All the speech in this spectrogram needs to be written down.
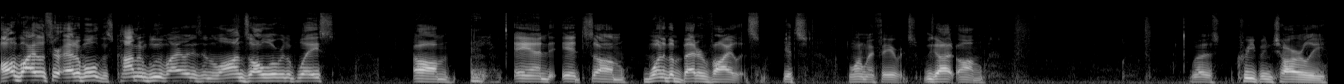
all violets are edible. This common blue violet is in lawns all over the place. Um, and it's um, one of the better violets. It's one of my favorites. We got um, we got this creeping Charlie,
